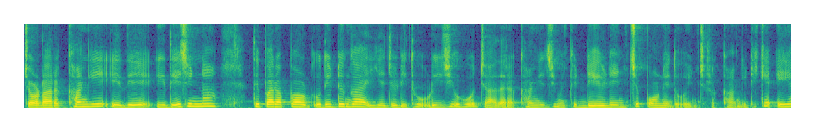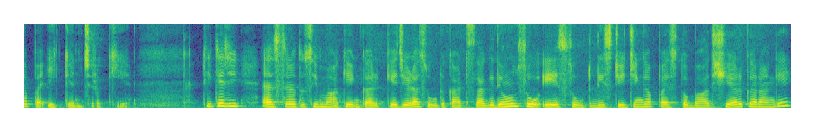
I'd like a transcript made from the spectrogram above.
ਚੌੜਾ ਰੱਖਾਂਗੇ ਇਹਦੇ ਇਹਦੇ ਜਿੰਨਾ। ਤੇ ਪਰ ਆਪਾਂ ਉਹਦੀ ਡੰਗਾਈ ਹੈ ਜਿਹੜੀ ਥੋੜੀ ਜਿਹੀ, ਉਹ ਜ਼ਿਆਦਾ ਰੱਖਾਂਗੇ, ਜਿਵੇਂ ਕਿ 1.5 ਇੰਚ, ਪੌਣੇ 2 ਇੰਚ ਰੱਖਾਂਗੇ, ਠੀਕ ਹੈ? ਇਹ ਆਪਾਂ 1 ਇੰਚ ਰੱਖੀਏ ਠੀਕ ਹੈ ਜੀ, ਇਸ ਤਰ੍ਹਾਂ ਤੁਸੀਂ ਮਾਰਕਿੰਗ ਕਰਕੇ ਜਿਹੜਾ ਸੂਟ ਕੱਟ ਸਕਦੇ ਹੋ, ਸੋ ਇਸ ਸੂਟ ਦੀ ਸਟਿਚਿੰਗ ਆਪਾਂ ਇਸ ਤੋਂ ਬਾਅਦ ਸ਼ੇਅਰ ਕਰਾਂਗੇ।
